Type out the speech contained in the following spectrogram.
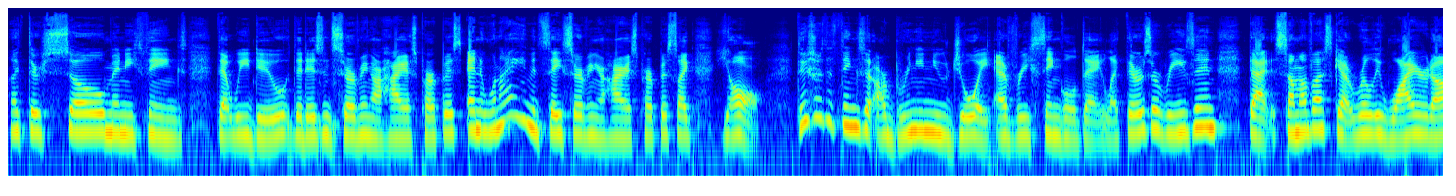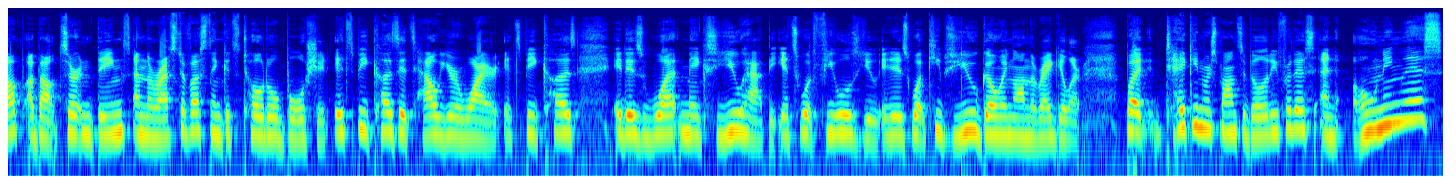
Like there's so many things that we do that isn't serving our highest purpose. And when i even say serving your highest purpose like y'all these are the things that are bringing you joy every single day. Like, there's a reason that some of us get really wired up about certain things and the rest of us think it's total bullshit. It's because it's how you're wired, it's because it is what makes you happy, it's what fuels you, it is what keeps you going on the regular. But taking responsibility for this and owning this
